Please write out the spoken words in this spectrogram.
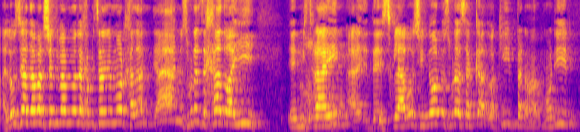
A los de Adabar ya nos hubieras dejado ahí en Misraim eh, de esclavos y no nos hubieras sacado aquí para morir.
